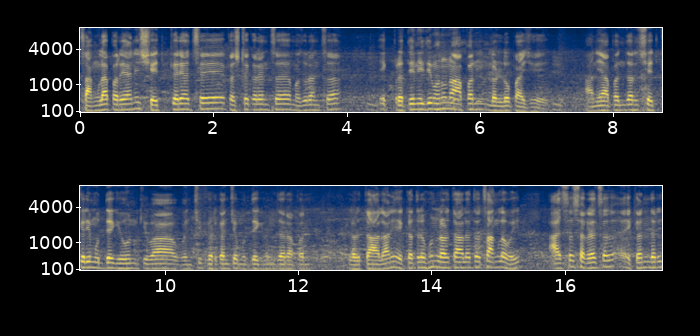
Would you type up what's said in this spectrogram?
चांगला पर्याय आणि शेतकऱ्याचे कष्टकऱ्यांचं मजुरांचं एक प्रतिनिधी म्हणून आपण लढलो पाहिजे. आणि आपण जर शेतकरी मुद्दे घेऊन किंवा वंचित घटकांचे मुद्दे घेऊन जर आपण लढता आलं आणि एकत्र होऊन लढता आलं तर चांगलं होईल. असं सगळ्याचं एकंदरीत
